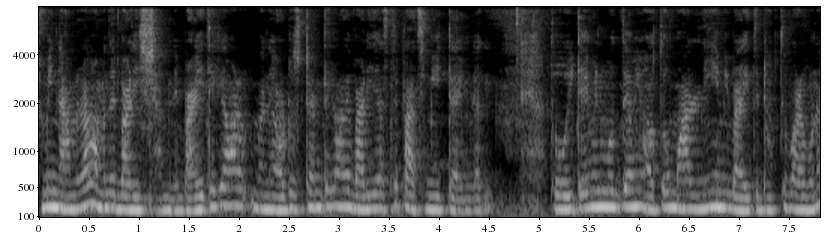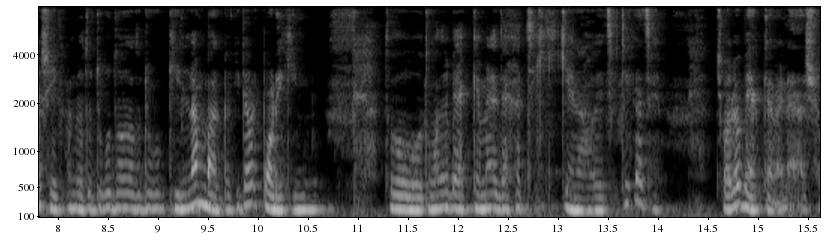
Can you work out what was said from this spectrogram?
আমি নামলাম আমাদের বাড়ির সামনে। বাড়ি থেকে আমার মানে অটো স্ট্যান্ড থেকে আমাদের বাড়ি আসতে পাঁচ মিনিট টাইম লাগে। তো ওই টাইমের মধ্যে আমি অত মাল নিয়ে আমি বাড়িতে ঢুকতে পারব না, সেই কারণে যতটুকু তো ততটুকু কিনলাম বাদ বাকিটা আবার পরে কিনবো। তো তোমাদের ব্যাক ক্যামেরায় দেখাচ্ছি কী কেনা হয়েছে, ঠিক আছে? চলো ব্যাক ক্যামেরায় আসো।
